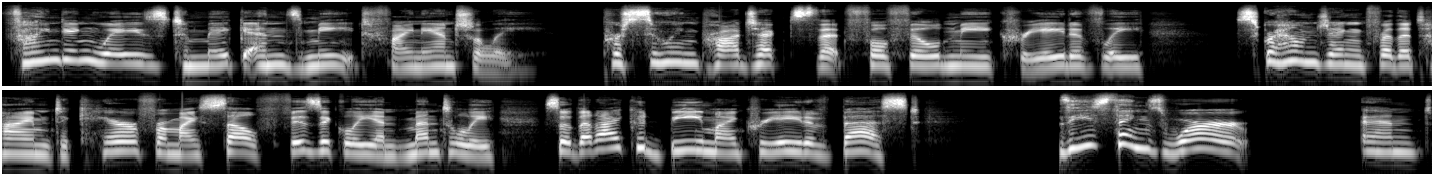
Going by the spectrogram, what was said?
Finding ways to make ends meet financially, pursuing projects that fulfilled me creatively, scrounging for the time to care for myself physically and mentally so that I could be my creative best. These things were, and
